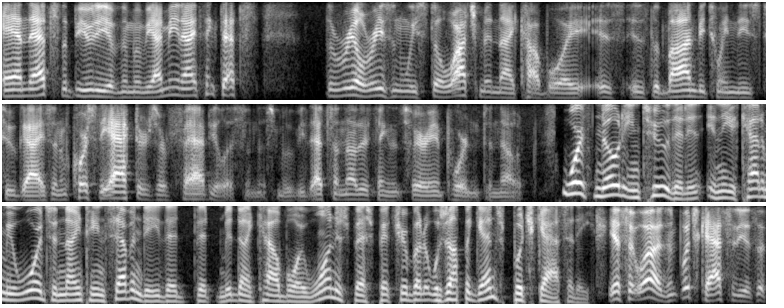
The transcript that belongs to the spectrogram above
and that's the beauty of the movie. I mean, I think that's the real reason we still watch Midnight Cowboy is is the bond between these two guys, and of course the actors are fabulous in this movie. That's another thing that's very important to note. Worth noting too that in, the Academy Awards in 1970, that that Midnight Cowboy won as Best Picture, but it was up against Butch Cassidy. Yes, it was, and Butch Cassidy is a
